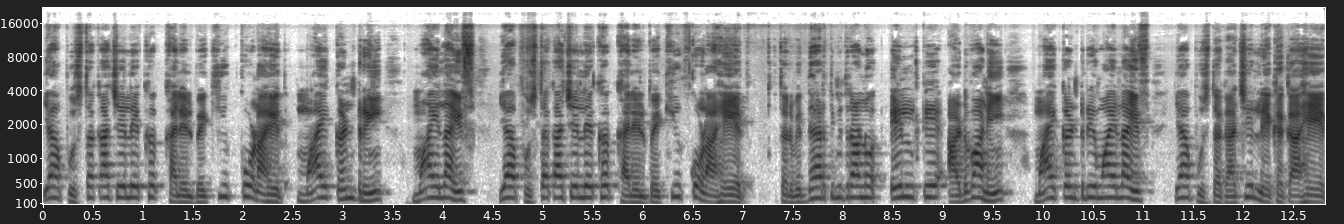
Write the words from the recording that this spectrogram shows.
या पुस्तकाचे लेखक खालीलपैकी कोण आहेत? माय कंट्री माय लाईफ या पुस्तकाचे लेखक खालीलपैकी कोण आहेत? तर विद्यार्थी मित्रांनो L K Advani my country my life या पुस्तकाचे लेखक आहेत.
